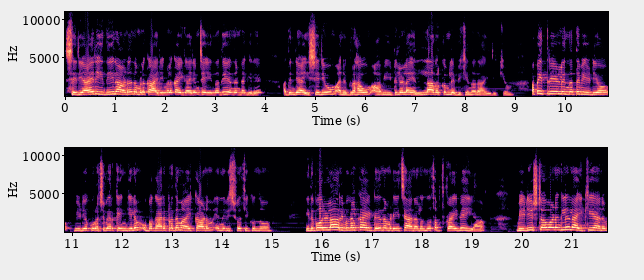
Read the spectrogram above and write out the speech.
ശരിയായ രീതിയിലാണ് നമ്മൾ കാര്യങ്ങൾ കൈകാര്യം ചെയ്യുന്നത് എന്നുണ്ടെങ്കിൽ അതിന്റെ ഐശ്വര്യവും അനുഗ്രഹവും ആ വീട്ടിലുള്ള എല്ലാവർക്കും ലഭിക്കുന്നതായിരിക്കും. അപ്പോൾ ഇത്രയുള്ള ഇന്നത്തെ വീഡിയോ. വീഡിയോ കുറച്ചു പേർക്കെങ്കിലും ഉപകാരപ്രദമായി കാണും എന്ന് വിശ്വസിക്കുന്നു. ഇതുപോലുള്ള അറിവുകൾക്കായിട്ട് നമ്മുടെ ഈ ചാനൽ ഒന്ന് സബ്സ്ക്രൈബ് ചെയ്യുക. വീഡിയോ ഇഷ്ടമാണെങ്കിൽ ലൈക്ക് ചെയ്യാനും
